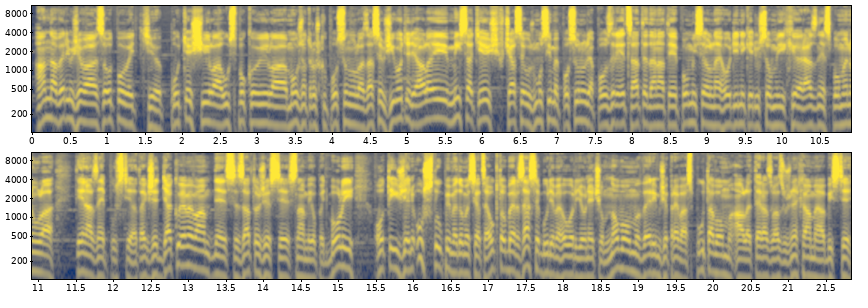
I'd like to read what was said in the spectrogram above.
Anna, verím, že vás odpoveď potešila, uspokojila, možno trošku posunula zase v živote ďalej. My sa tiež v čase už musíme posunúť a pozrieť sa teda na tie pomyselné hodiny, keď už som ich razne spomenul a tie nás nepustia. Takže ďakujeme vám dnes za to, že ste s nami opäť boli. O týždeň už vstúpime do mesiaca október, zase budeme hovoriť o niečom novom, verím, že pre vás pútavom, ale teraz vás už necháme, aby ste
